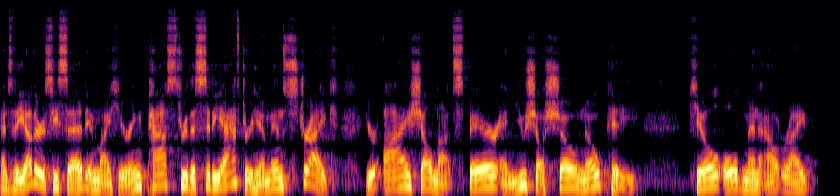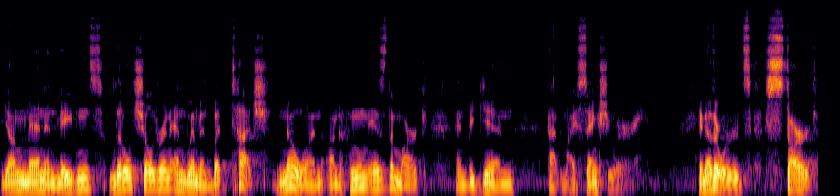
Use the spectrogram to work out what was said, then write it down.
And to the others he said, in my hearing, Pass through the city after him and strike. Your eye shall not spare, and you shall show no pity. Kill old men outright, young men and maidens, little children and women, but touch no one on whom is the mark, and begin at my sanctuary. In other words, start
